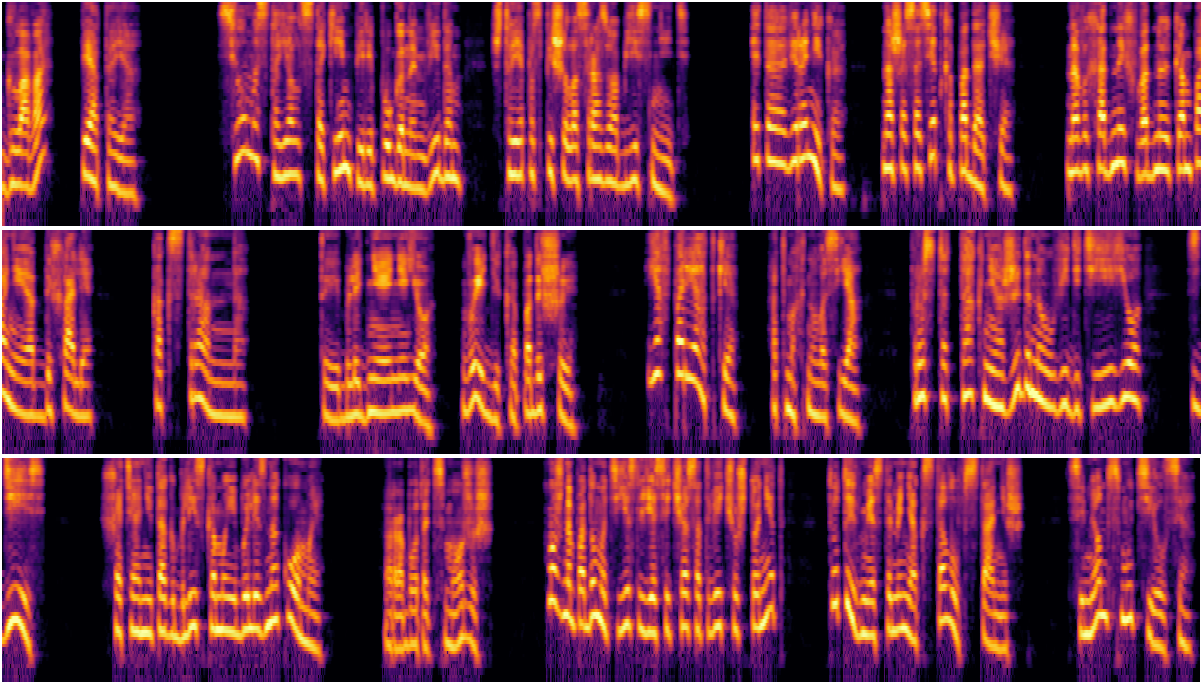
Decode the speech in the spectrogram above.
Глава пятая. Сёма стоял с таким перепуганным видом, что я поспешила сразу объяснить. «Это Вероника, наша соседка по даче. На выходных в одной компании отдыхали. Как странно». «Ты бледнее неё. Выйди-ка, подыши». «Я в порядке», — отмахнулась я. «Просто так неожиданно увидеть её здесь. Хотя не так близко мы и были знакомы». «Работать сможешь?» Можно подумать, если я сейчас отвечу, что нет, то ты вместо меня к столу встанешь». Семён смутился.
